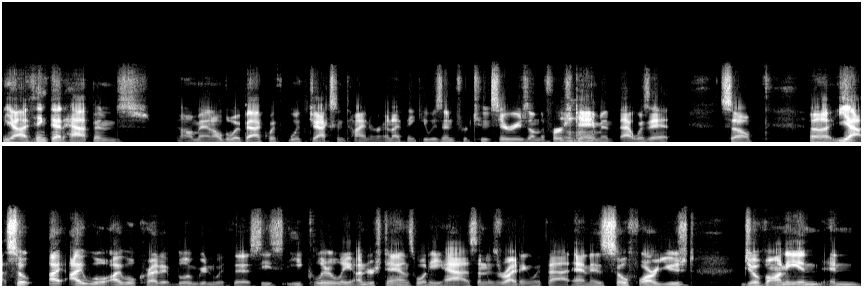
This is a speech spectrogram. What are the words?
Yeah, I think that happened. Oh man, all the way back with with Jackson Tyner, and I think he was in for two series on the 1st Mhm. game, and that was it. So, uh, yeah, so I I will I will credit Bloomgren with this. He's he clearly understands what he has and is writing with that, and has so far used JoVoni and and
